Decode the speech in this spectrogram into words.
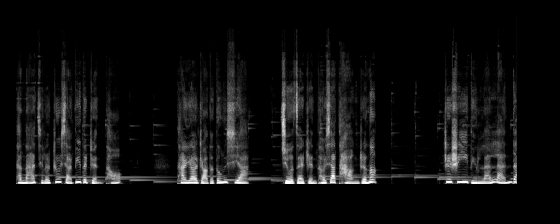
他拿起了猪小弟的枕头。他要找的东西啊，就在枕头下躺着呢。这是一顶蓝蓝的，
